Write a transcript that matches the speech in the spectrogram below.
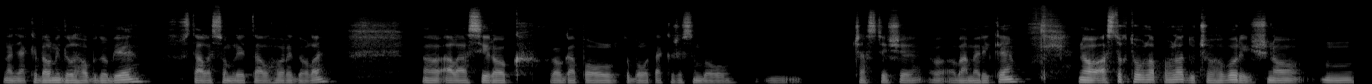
na nejaké veľmi dlhé obdobie, stále som lietal hore-dole, ale asi rok, rok a pol to bolo také, že som bol častejšie v Amerike. No a z tohto uhla pohľadu, čo hovoríš, no mm,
